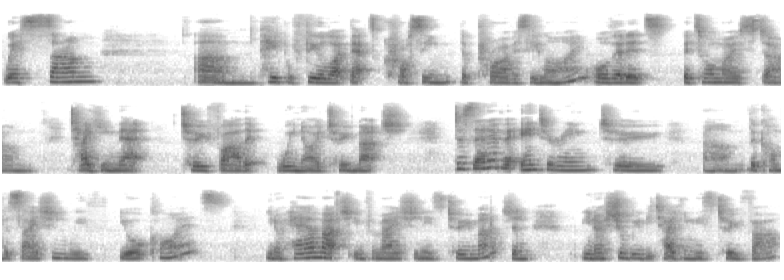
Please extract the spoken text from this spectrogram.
where some um, people feel like that's crossing the privacy line, or that it's it's almost um, taking that too far that we know too much. Does that ever enter into um, the conversation with your clients? You know, how much information is too much, and you know, should we be taking this too far?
